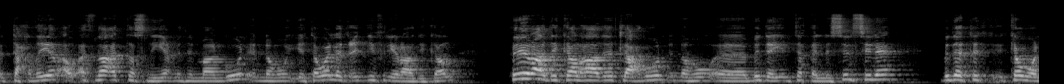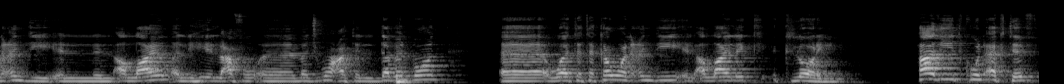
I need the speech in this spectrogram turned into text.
التحضير أو أثناء التصنيع مثل ما نقول إنه يتولد عندي free radical free radical هذا تلاحظون إنه آه، بدأ ينتقل للسلسله بدات تتكون عندي ال allyl اللي هي العفو مجموعة ال double bond آه، وتتكون عندي ال allylic chlorine. هذه تكون active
